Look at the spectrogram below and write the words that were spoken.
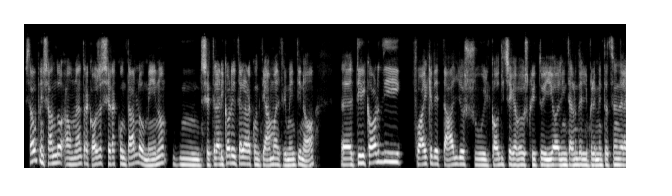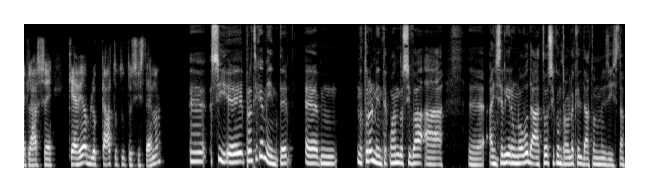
Stavo pensando a un'altra cosa, se raccontarlo o meno, mh, mm, se te la ricordi te la raccontiamo, altrimenti no. Eh, ti ricordi qualche dettaglio sul codice che avevo scritto io all'interno dell'implementazione della classe che aveva bloccato tutto il sistema? Sì, praticamente, ehm, naturalmente quando si va a, eh, a inserire un nuovo dato si controlla che il dato non esista.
